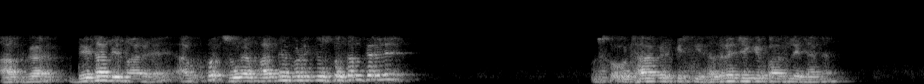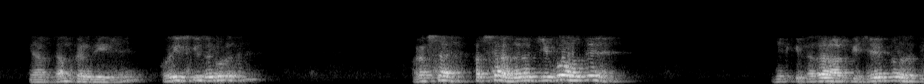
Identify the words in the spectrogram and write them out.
آپ کا بیٹا بیمار ہے، آپ خود سورہ فاتح پڑھ کے اس کو دم کر لیں۔ اس کو اٹھا کر کسی حضرت جی کے پاس لے جانا۔ یا آپ دم کر دیجیے کوئی اس کی ضرورت نہیں۔ اور اکثر اکثر حضرت جی وہ ہوتے ہیں جن کی نظر آپ کی جیب پر ہوتی۔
